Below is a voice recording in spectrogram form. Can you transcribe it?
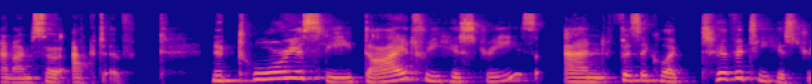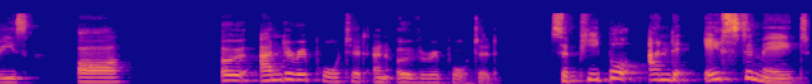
and I'm so active. Notoriously, dietary histories and physical activity histories are underreported and overreported. So people underestimate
